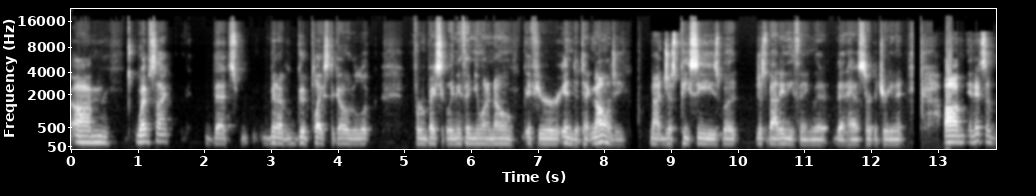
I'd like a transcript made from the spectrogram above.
um, website that's been a good place to go to look for basically anything you want to know if you're into technology, not just PCs, but just about anything that that has circuitry in it. Um, and it's a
